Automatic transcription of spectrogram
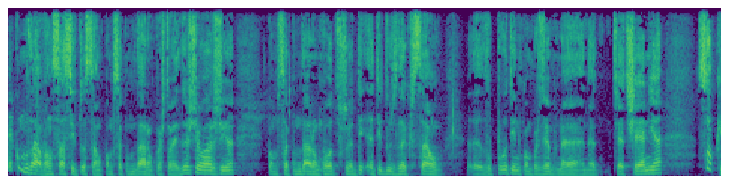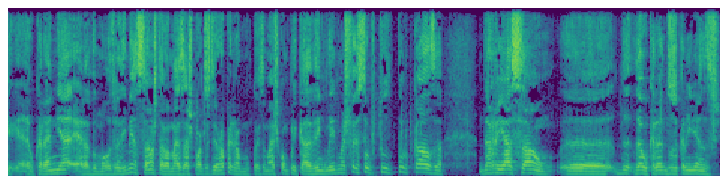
acomodavam-se à situação, como se acomodaram com a história da Geórgia, como se acomodaram com outras atitudes de agressão do Putin, como por exemplo na, na Chechênia. Só que a Ucrânia era de uma outra dimensão, estava mais às portas da Europa, era uma coisa mais complicada de engolir, mas foi sobretudo por causa da reação uh, da Ucrânia, dos ucranianos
